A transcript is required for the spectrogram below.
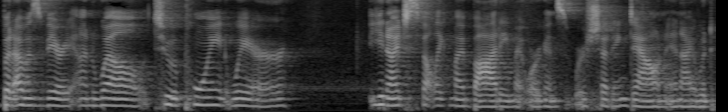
But I was very unwell to a point where you know, I just felt like my body, my organs were shutting down, and I would,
